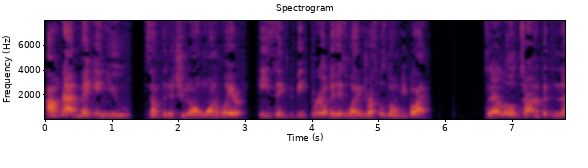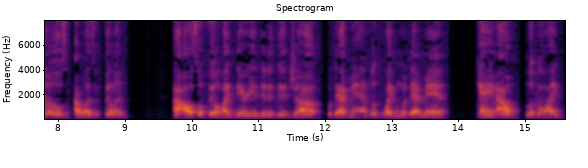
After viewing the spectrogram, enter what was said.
I'm not making you something that you don't want to wear. He seemed to be thrilled that his wedding dress was going to be black. So that little turn up at the nose, I wasn't feeling. I also feel like Darienne did a good job. What that man looked like and what that man came out looking like,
